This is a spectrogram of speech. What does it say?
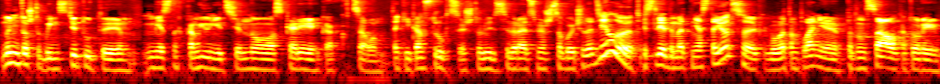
ну не то чтобы институты местных комьюнити, но скорее как в целом такие конструкции, что люди собираются между собой что-то делают. И следом это не остается, как бы в этом плане потенциал, который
